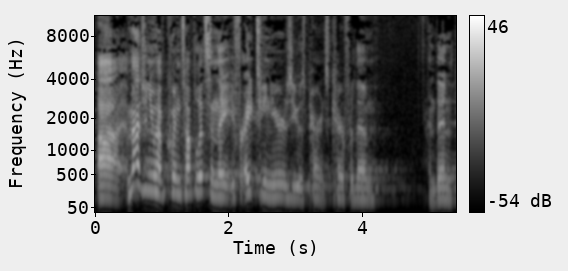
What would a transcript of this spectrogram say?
Uh, imagine you have quintuplets and they, for 18 years, you as parents care for them. And then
